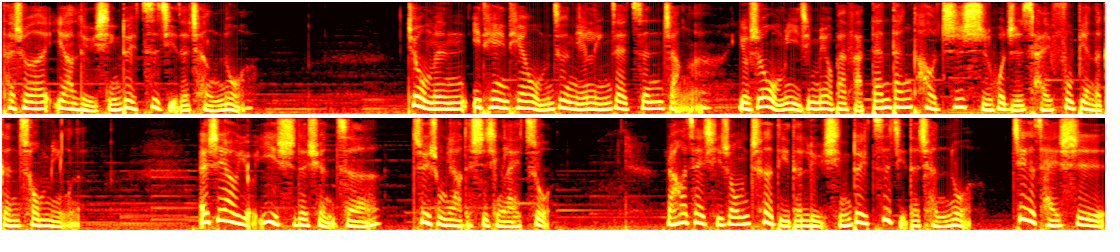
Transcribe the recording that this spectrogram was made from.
他说要履行对自己的承诺。就我们一天一天，我们这个年龄在增长啊。有时候我们已经没有办法单单靠知识或者是财富变得更聪明了，而是要有意识的选择最重要的事情来做，然后在其中彻底的履行对自己的承诺，这个才是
